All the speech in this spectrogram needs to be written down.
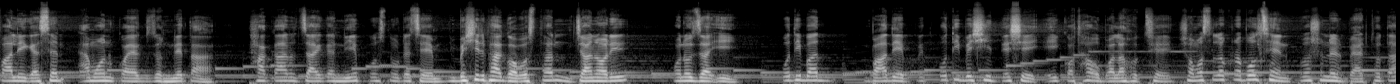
পালিয়ে গেছেন এমন কয়েকজন নেতা। থাকার জায়গা নিয়ে প্রশ্ন উঠেছে। বেশিরভাগ অবস্থান জানুয়ারি অনুযায়ী। প্রতিবাদ বাদে প্রতিবেশী দেশে এই কথাও বলা হচ্ছে। সমালোচকরা বলছেন, প্রশাসনের ব্যর্থতা,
